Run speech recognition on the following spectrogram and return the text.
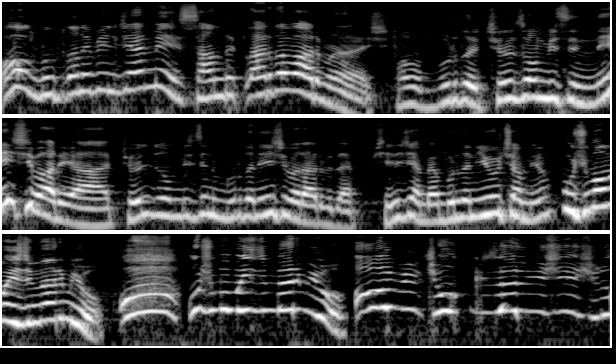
Aa lootlanabileceğimiz sandıklar da varmış. Ama burada çöl zombisinin ne işi var ya? Çöl zombisinin burada ne işi var harbiden? Bir şey diyeceğim ben burada niye uçamıyorum? Uçmama izin vermiyor. Aa uçmama izin vermiyor. Abi çok güzel bir şey. Şuna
